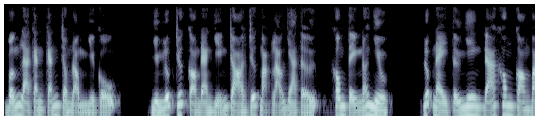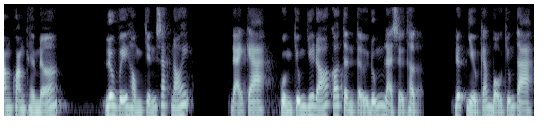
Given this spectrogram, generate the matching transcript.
vẫn là canh cánh trong lòng như cũ. Nhưng lúc trước còn đang diễn trò trước mặt lão gia tử, không tiện nói nhiều. Lúc này tự nhiên đã không còn băn khoăn thêm nữa. Lưu Vĩ Hồng chính xác nói, Đại ca, quần chúng dưới đó có tình tự đúng là sự thật. Rất nhiều cán bộ chúng ta,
